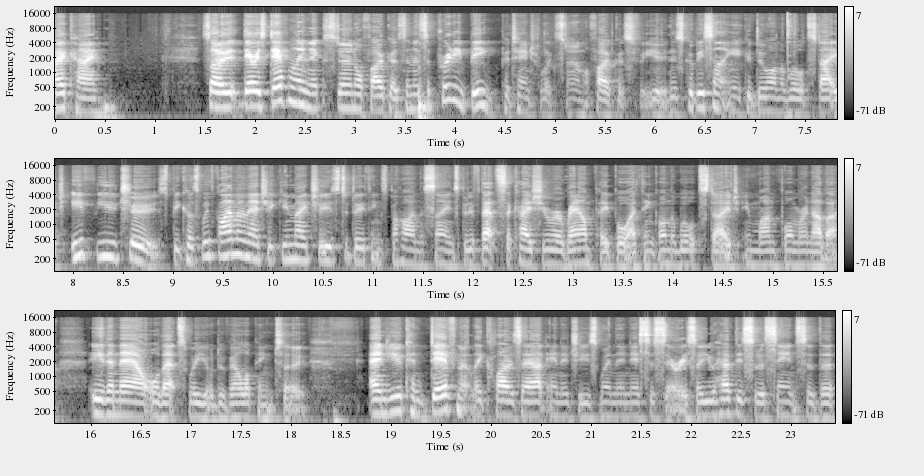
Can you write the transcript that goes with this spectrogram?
Okay, so there is definitely an external focus and it's a pretty big potential external focus for you. This could be something you could do on the world stage if you choose, because with glamour magic you may choose to do things behind the scenes, but if that's the case you're around people, I think, on the world stage in one form or another, either now or that's where you're developing to. And you can definitely close out energies when they're necessary. So you have this sort of sense of the,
